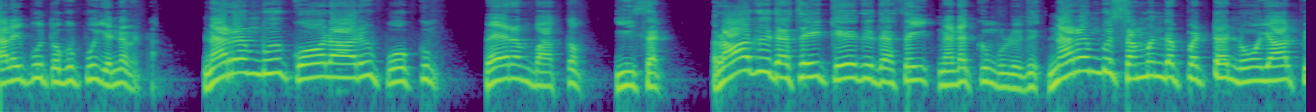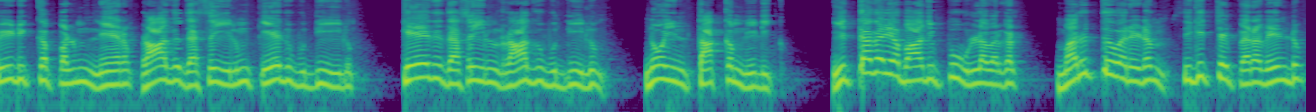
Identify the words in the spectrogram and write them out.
தலைப்பு தொகுப்பு என்னவென்றால் நரம்பு கோளாறு போக்கும் பேரம்பாக்கம் ஈசன். ராகு தசை கேது தசை நடக்கும் பொழுது நரம்பு சம்பந்தப்பட்ட நோயால் பீடிக்கப்படும் நேரம். ராகு தசையிலும் கேது புத்தியிலும் கேது தசையிலும் ராகு புத்தியிலும் நோயின் தாக்கம் நீடிக்கும். இத்தகைய பாதிப்பு உள்ளவர்கள் மருத்துவரிடம் சிகிச்சை பெற வேண்டும்.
